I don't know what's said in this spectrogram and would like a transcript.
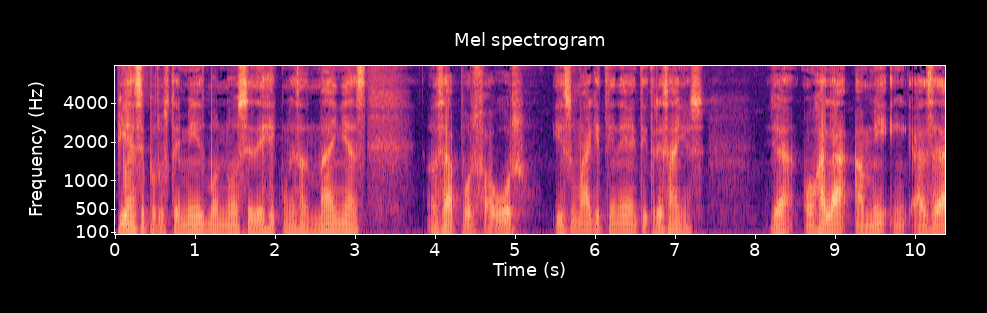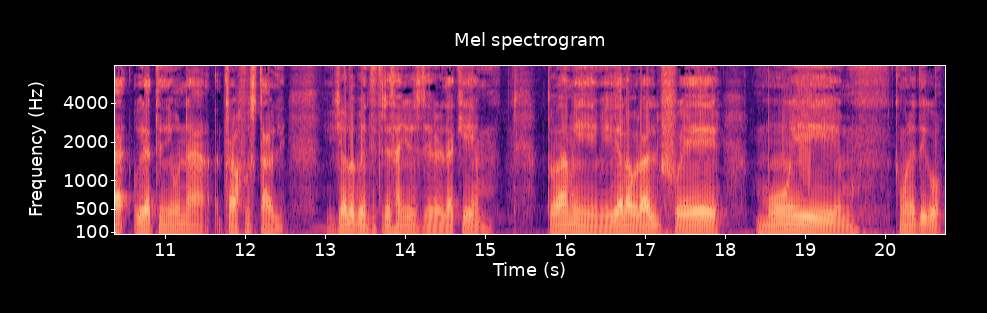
Piense por usted mismo, no se deje con esas mañas. O sea, por favor. Y es un mal que tiene 23 años. Ya, ojalá a mí esa edad hubiera tenido un trabajo estable. Yo a los 23 años, de verdad que toda mi, vida laboral fue muy, como les digo,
